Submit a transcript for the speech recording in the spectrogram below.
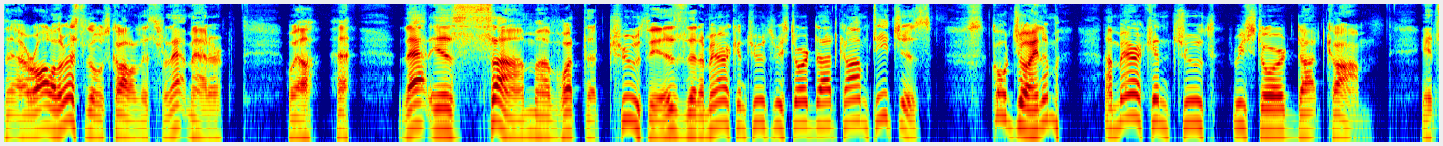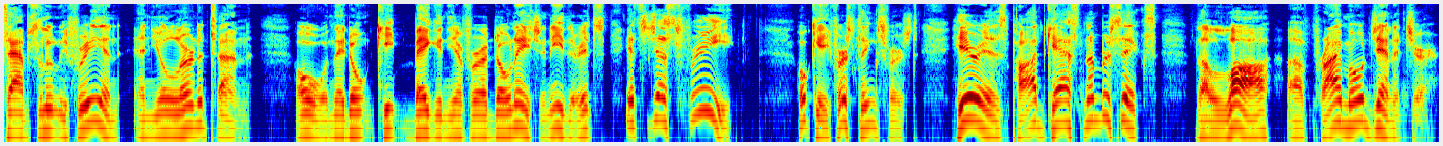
or all of the rest of those colonists for that matter. Well, that is some of what the truth is that AmericanTruthRestored.com teaches. Go join them, AmericanTruthRestored.com. It's absolutely free, and, and you'll learn a ton. Oh, and they don't keep begging you for a donation either. It's it's just free. Okay, first things first. Here is podcast number six The Law of Primogeniture.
